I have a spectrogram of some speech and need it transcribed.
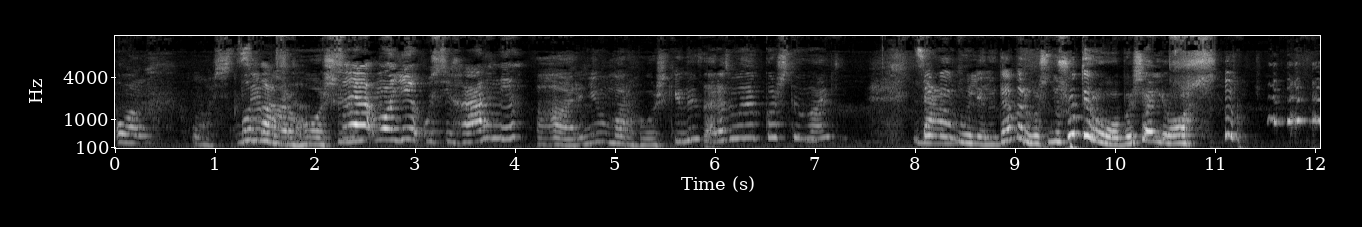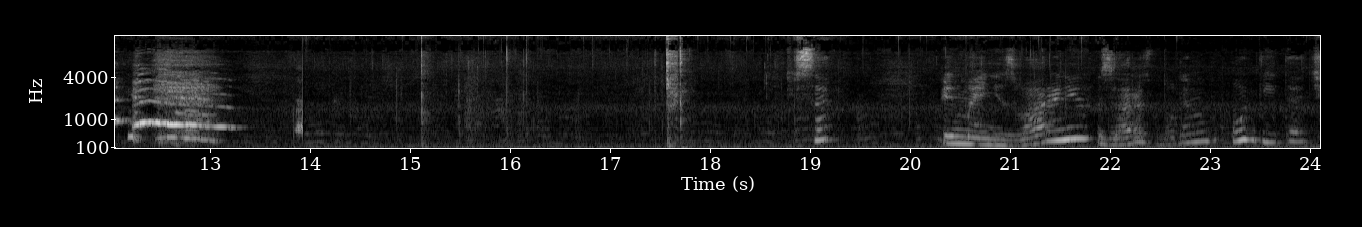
он. Ось, Будь це ласка. Маргошини. Це мої усі гарні. Гарні у Маргошкини. Зараз будемо коштувати. Це Да. бабуліни, да, Маргош? Ну що ти робиш, Альо? Все. Пельмені зварені. Зараз будемо обідати.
